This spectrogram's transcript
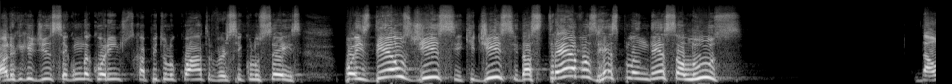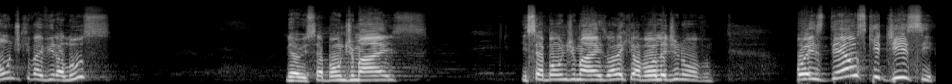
Olha o que, que diz 2 Coríntios capítulo 4, versículo 6. Pois Deus disse, que disse, das trevas resplandeça a luz. Da onde que vai vir a luz? Meu, isso é bom demais. Isso é bom demais. Olha aqui, ó, vou ler de novo. Pois Deus que disse,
